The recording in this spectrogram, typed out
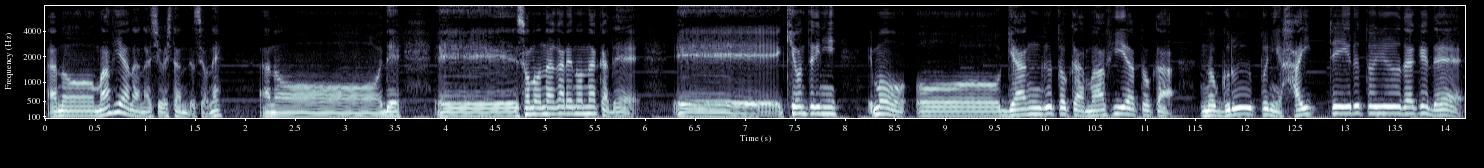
あの、マフィアの話をしたんですよね。あのー、で、えー、その流れの中で、えー、基本的にもうギャングとかマフィアとかのグループに入っているというだけで、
